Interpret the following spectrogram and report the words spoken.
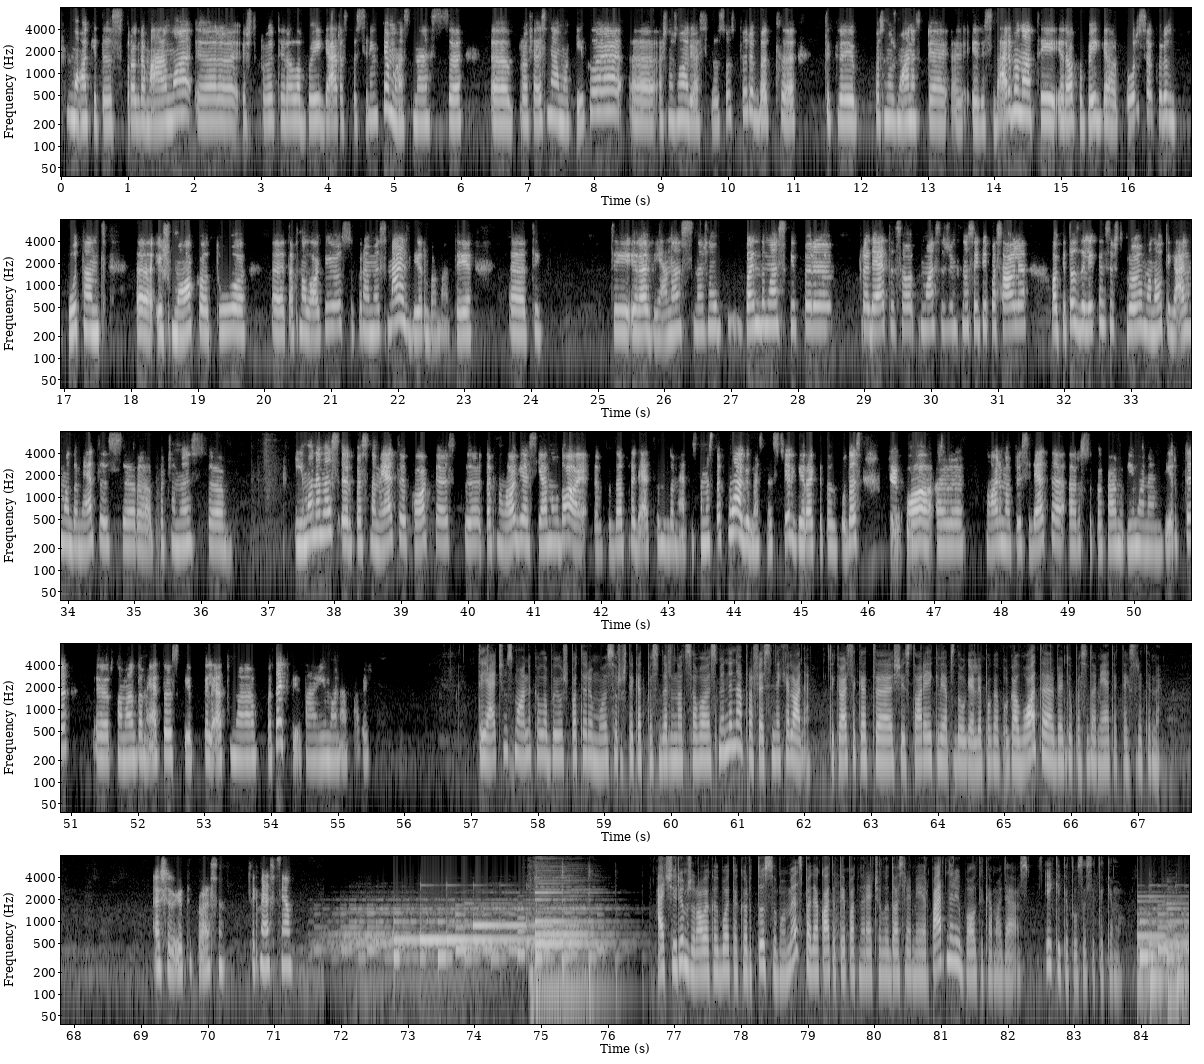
mokytis programavimo ir iš tikrųjų tai yra labai geras pasirinkimas, nes e, profesinėje mokykloje, aš nežinau, ar jos visos turi, bet tikrai pas mus žmonės, kurie e, ir įsidarbino, tai yra pabaigę kursą, kuris būtent e, išmoko tų e, technologijų, su kuriomis mes dirbame. Tai, e, tai, tai yra vienas, nežinau, bandymas kaip ir pradėti savo pirmasis žingsnius IT pasaulyje, o kitas dalykas, iš tikrųjų, manau, tai galima domėtis ir pačiomis e, įmonėmis ir pasidomėti, kokias e, technologijas jie naudoja ir tada pradėti domėtis tomis technologijomis, nes čia irgi yra kitas būdas, prie ko ar norime prisidėti, ar su kokiam įmonėm dirbti ir tuomet domėtis, kaip galėtume patekti į tą įmonę, pavyzdžiui. Tai ačiū Jums, Monika, labai už patarimus ir už tai, kad pasidalinot savo asmeninę profesinę kelionę tikiuosi, kad e, ši istorija įkvėps daugelį pagalvoti ar bent jau pasidomėti teks rytimi. Aš irgi tikiuosi. Sėkmės visiems. Ačiū ir jums, žiūrovai, kad buvote kartu su mumis. Padėkoti taip pat norėčiau laidos remėjai ir partneriai Baltika Modeos. Iki kitų susitikimų.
